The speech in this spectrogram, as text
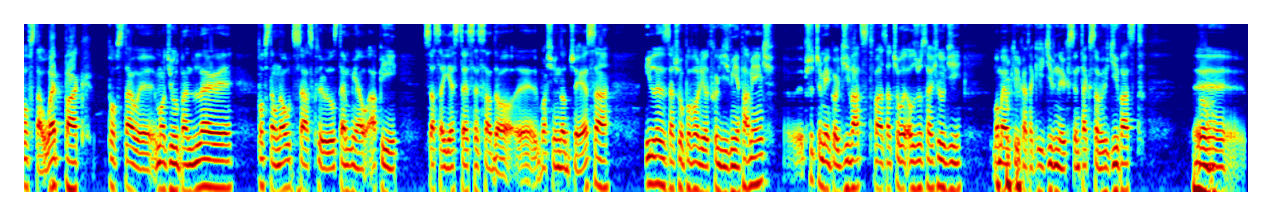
powstał Webpack, powstały module bundlery, powstał Node.js, który udostępniał API Sasa i STSS-a do e, właśnie Node.jsa. Ile zaczął powoli odchodzić w niepamięć, e, przy czym jego dziwactwa zaczęły odrzucać ludzi, bo miał kilka takich dziwnych syntaksowych dziwactw. E,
